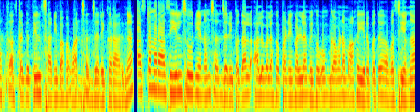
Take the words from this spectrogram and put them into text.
அர்த்தாஷ்டகத்தில் சனி பகவான் சஞ்சரிக்கிறாருங்க. அஷ்டம ராசியில் சூரியனும் சஞ்சரிப்பதால் அலுவலக பணிகள்ல மிகவும் கவனமாக இருப்பது அவசியங்க.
